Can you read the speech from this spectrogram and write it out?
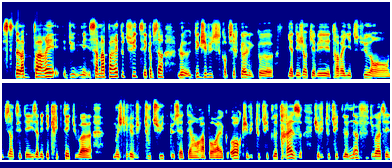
ça m'apparaît du, mais ça m'apparaît tout de suite. C'est comme ça. Le, dès que j'ai vu ce crop circle, et que il y a des gens qui avaient travaillé dessus en disant que c'était, ils avaient décrypté, tu vois. Moi, j'ai vu tout de suite que c'était en rapport avec Orc. J'ai vu tout de suite le 13. J'ai vu tout de suite le 9. Tu vois, j'ai,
